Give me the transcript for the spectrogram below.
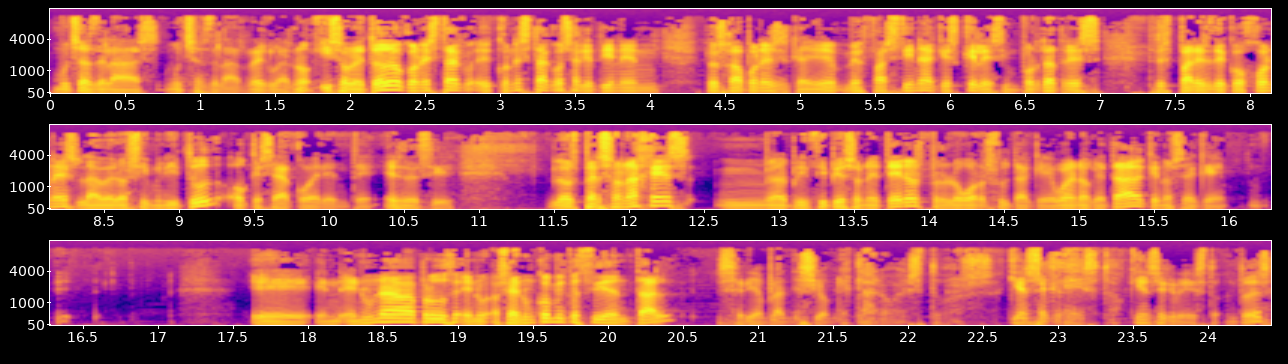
muchas de las muchas de las reglas, ¿no? Y sobre todo con esta, con esta cosa que tienen los japoneses, que a mí me fascina, que es que les importa tres, tres pares de cojones la verosimilitud o que sea coherente. Es decir, los personajes mmm, al principio son heteros, pero luego resulta que, bueno, que tal, que no sé qué. Eh, en, en, una en, o sea, en un cómic occidental sería en plan de sí, hombre, claro, estos, ¿quién se cree esto? ¿Quién se cree esto? Entonces,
